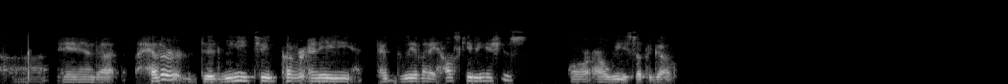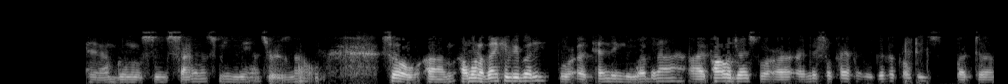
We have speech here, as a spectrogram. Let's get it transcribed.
Uh, and uh, Heather, did we need to cover any, do we have any housekeeping issues or are we set to go? And I'm going to assume silence means the answer is no. So um, I want to thank everybody for attending the webinar. I apologize for our initial technical difficulties, but uh,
